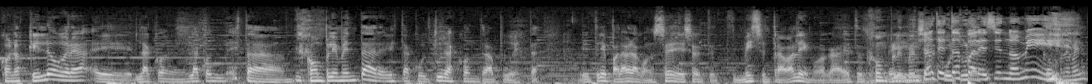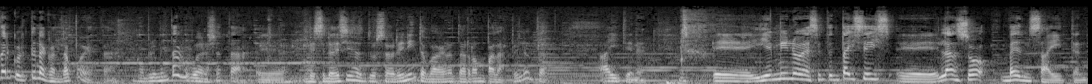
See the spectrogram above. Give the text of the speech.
con los que logra eh, la, con- la con- esta, complementar estas culturas contrapuestas. Eh, tres palabras con C, eso te- te- me hizo el trabalengua acá. Esto es Complementar. Ya te estás cultura- pareciendo a mí. Complementar cultura contrapuesta. Complementar, bueno, ya está. Eh, se lo decís a tu sobrinito para que no te rompa las pelotas. Ahí tenés. Eh, y en 1976 eh, lanzó Ben Saiten,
